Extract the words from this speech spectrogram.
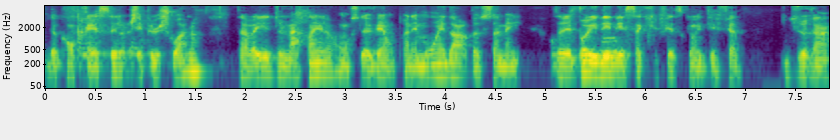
de compresser. J'ai plus le choix. Là. Travailler du matin, on se levait, on prenait moins d'heures de sommeil. Vous n'avez pas idée des sacrifices qui ont été faits durant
